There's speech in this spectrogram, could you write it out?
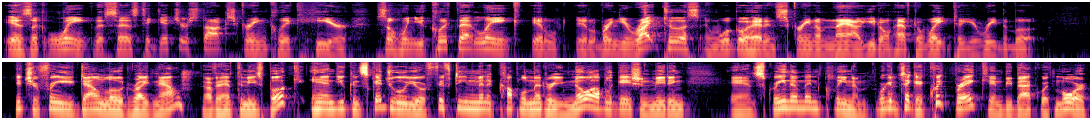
is a link that says to get your stock screen, click here. So when you click that link, it'll it'll bring you right to us, and we'll go ahead and screen them now. You don't have to wait till you read the book. Get your free download right now of Anthony's book, and you can schedule your 15 minute complimentary no obligation meeting and screen them and clean them. We're going to take a quick break and be back with more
